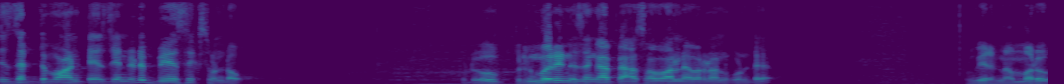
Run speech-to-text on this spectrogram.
డిసడ్వాంటేజ్ ఏంటంటే బేసిక్స్ ఉండవు. ఇప్పుడు ప్రిలిమరీ నిజంగా పాస్ అవ్వాలని ఎవరైనా అనుకుంటే మీరు నమ్మరు.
